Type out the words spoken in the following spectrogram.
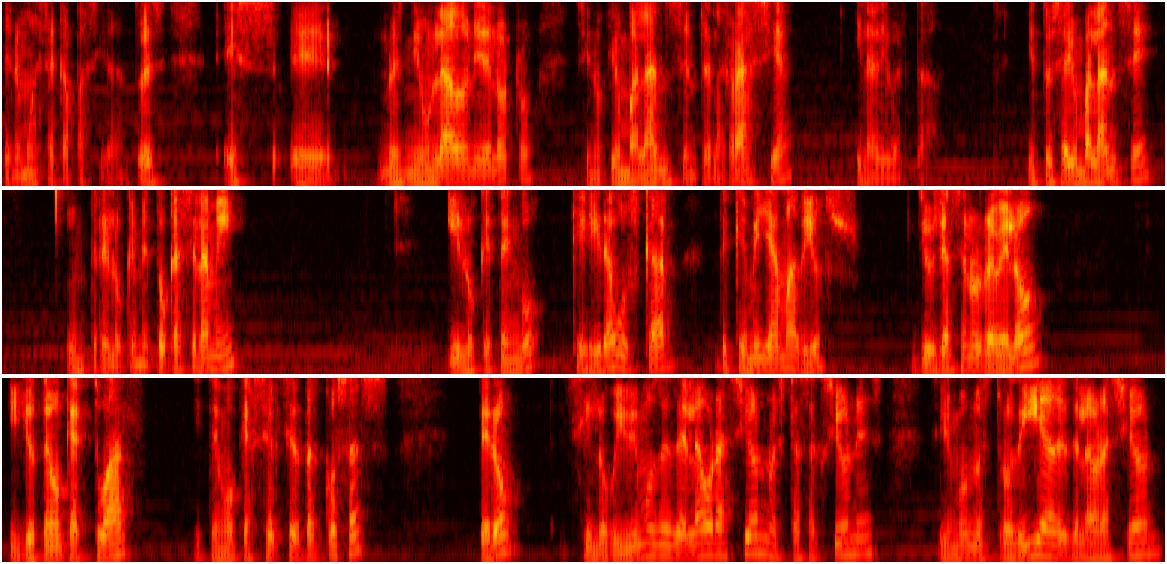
tenemos esa capacidad. Entonces, es, eh, no es ni un lado ni del otro, sino que hay un balance entre la gracia y la libertad. Y entonces hay un balance entre lo que me toca hacer a mí y lo que tengo que ir a buscar de qué me llama Dios. Dios ya se nos reveló y yo tengo que actuar y tengo que hacer ciertas cosas, pero si lo vivimos desde la oración, nuestras acciones, si vivimos nuestro día desde la oración,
